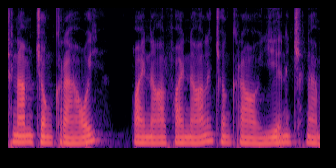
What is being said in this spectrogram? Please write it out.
ឆ្នាំចុងក្រោយ final final ចុងក្រោយ year នេះឆ្នាំ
